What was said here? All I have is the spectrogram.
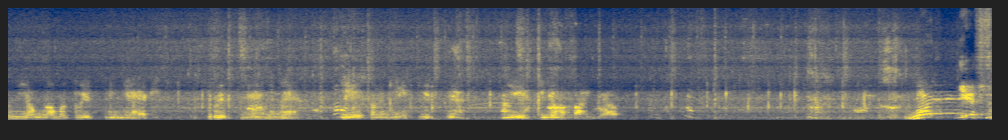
I mean, I'm, I'm gonna twist your neck. Twist your neck. Yes, I'm gonna twist your neck. Yes, you're gonna find out. Yes!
